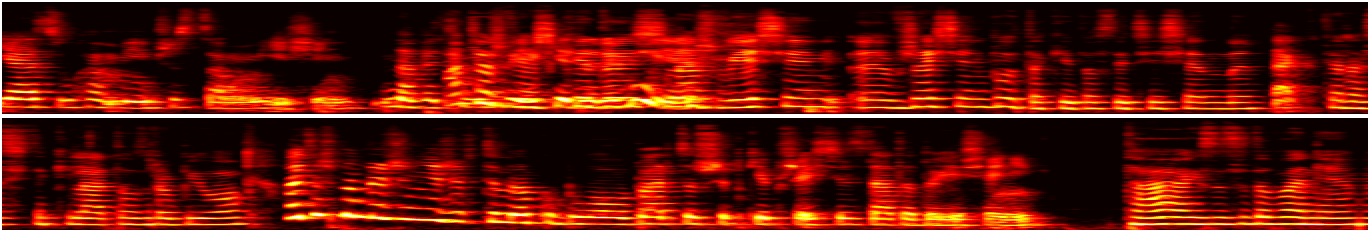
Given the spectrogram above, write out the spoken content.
Ja słucham jej przez całą jesień. Nawet nie Chociaż czuję, wiesz, kiedy kiedyś nasz wiesień, e, wrzesień był taki dosyć jesienny. Tak. Teraz się takie lato zrobiło. Chociaż mam wrażenie, że w tym roku było bardzo szybkie przejście z lata do jesieni. Tak, zdecydowanie.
